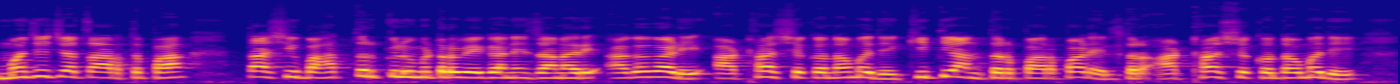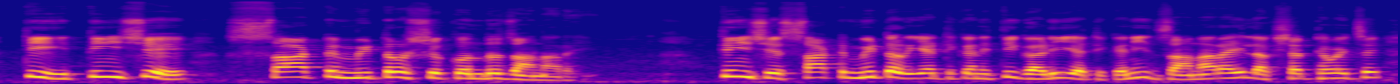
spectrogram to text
म्हणजेच याचा अर्थ पहा ताशी बहात्तर किलोमीटर वेगाने जाणारी आगगाडी अठरा सेकंदामध्ये किती अंतर पार पाडेल? तर अठरा सेकंदामध्ये ती तीनशे साठ मीटर सेकंद जाणार आहे. तीनशे साठ मीटर या ठिकाणी ती गाडी या ठिकाणी जाणार आहे लक्षात ठेवायचं आहे.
